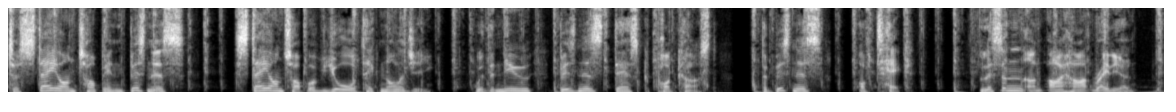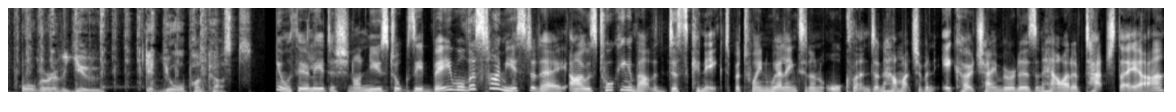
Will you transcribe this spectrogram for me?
To stay on top in business, stay on top of your technology with the new Business Desk podcast, The Business of Tech. Listen on iHeartRadio or wherever you get your podcasts. With early edition on News Talk ZB. Well, this time yesterday, I was talking about the disconnect between Wellington and Auckland and how much of an echo chamber it is and how out of touch they are.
